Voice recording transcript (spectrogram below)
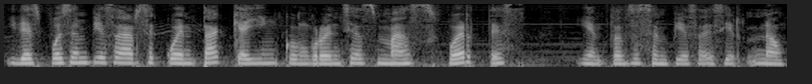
Y después empieza a darse cuenta que hay incongruencias más fuertes y entonces empieza a decir no.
